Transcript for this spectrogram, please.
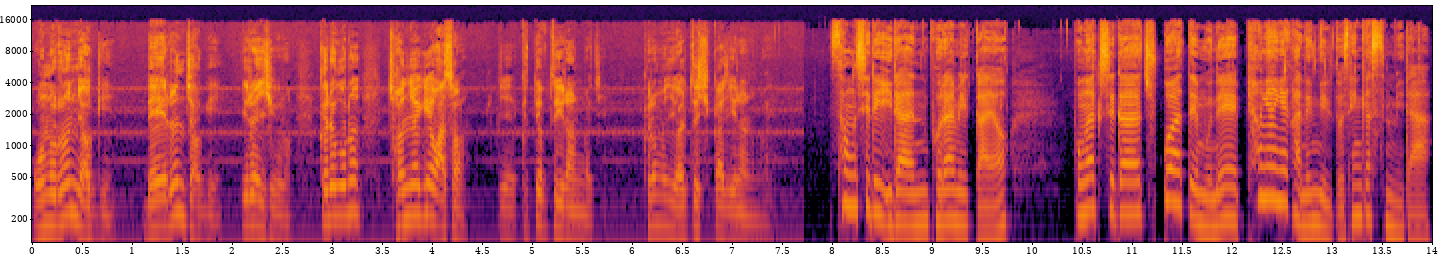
오늘은 여기 내일은 저기 이런 식으로 그리고는 저녁에 와서 이제 그때부터 일하는 거지 그러면 12시까지 일하는 거예요 성실히 일한 보람일까요? 봉학 씨가 축구화 때문에 평양에 가는 일도 생겼습니다.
